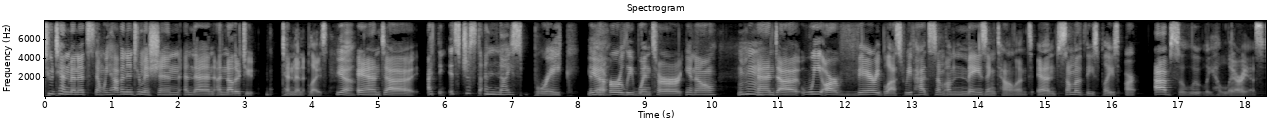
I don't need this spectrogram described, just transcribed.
two 10 minutes, then we have an intermission, and then another two 10 minute plays. Yeah. And uh, I think it's just a nice break in Yeah. the early winter, you know? Mm-hmm. And uh, we are very blessed. We've had some amazing talent, and some of these plays are absolutely hilarious.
